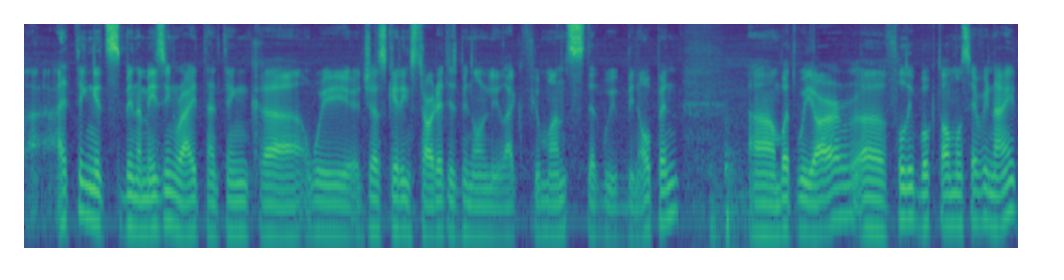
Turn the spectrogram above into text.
I think it's been amazing, right? I think uh, we're just getting started. It's been only like a few months that we've been open, um, but we are uh, fully booked almost every night.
